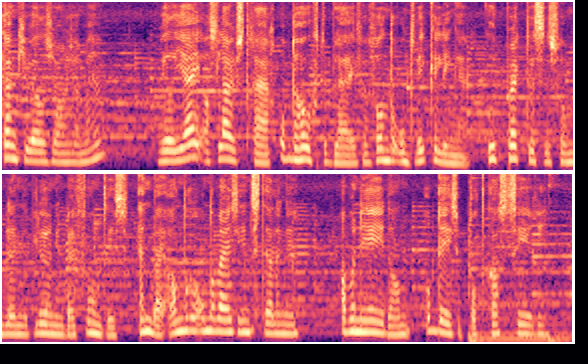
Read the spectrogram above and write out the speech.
Dankjewel Jean-Germain. Wil jij als luisteraar op de hoogte blijven van de ontwikkelingen, good practices van blended learning bij Fontis en bij andere onderwijsinstellingen? Abonneer je dan op deze podcastserie.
